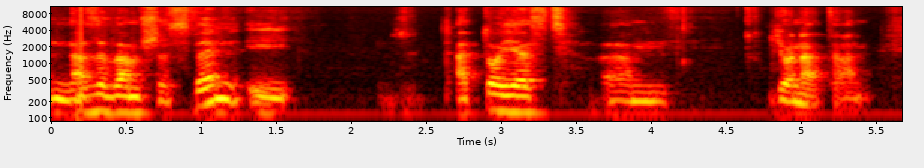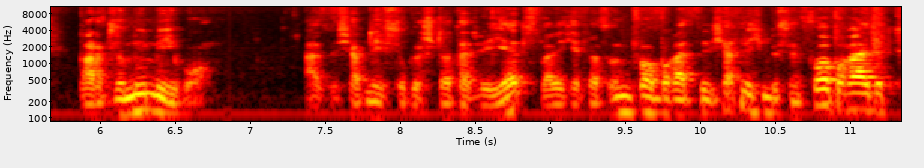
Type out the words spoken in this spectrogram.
nazywam się Sven i a to jest um, Jonathan. Bardzo mi miło. Also ich habe nicht so gestottert wie jetzt, weil ich etwas unvorbereitet bin. Ich habe mich ein bisschen vorbereitet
